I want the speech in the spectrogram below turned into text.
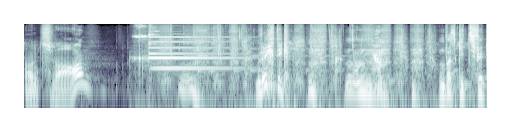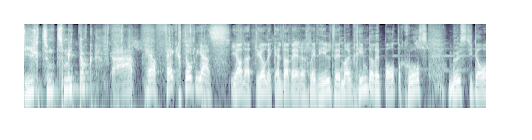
Und zwar. Richtig. Und was gibt's für dich zum Mittag? Ah, perfekt, Tobias. Ja, natürlich, gell, das wäre ein bisschen wild, wenn man im Kinderreporterkurs müsste da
